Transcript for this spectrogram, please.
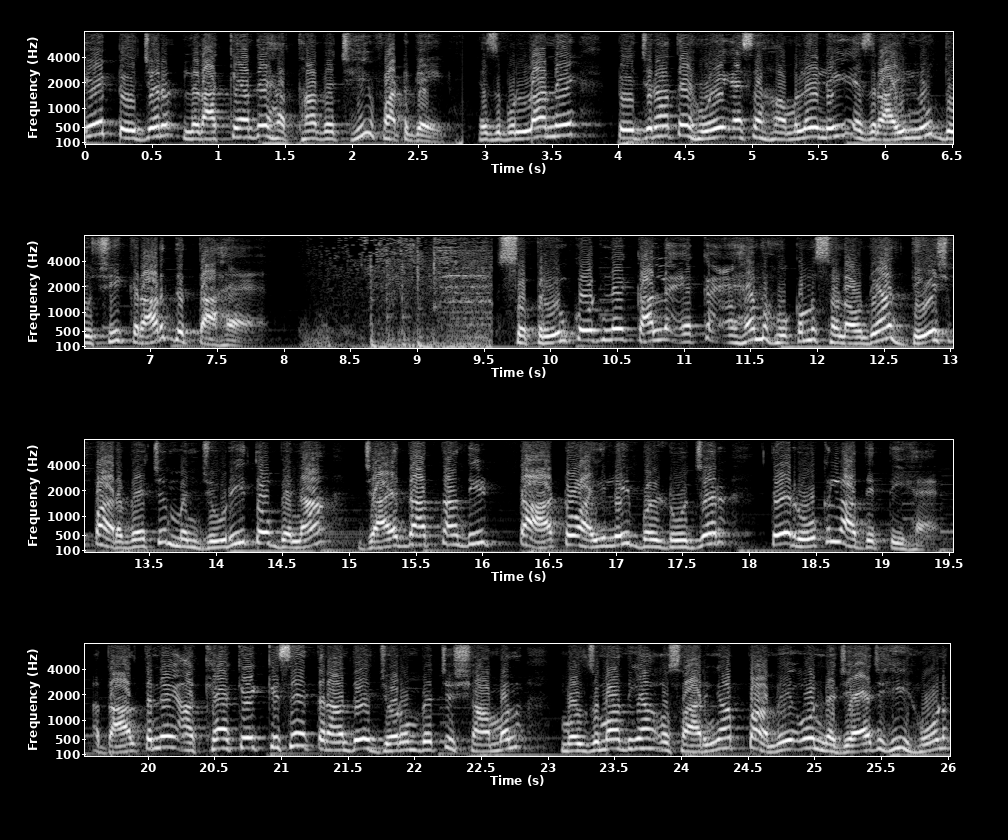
ਇਹ ਪੇਜਰ ਲੜਾਕਿਆਂ ਦੇ ਹੱਥਾਂ ਵਿੱਚ ਹੀ ਫਟ ਗਏ। ਹਿਜ਼ਬੁੱਲਾ ਨੇ ਪੇਜਰਾਂ ਤੇ ਹੋਏ ਇਸ ਹਮਲੇ ਲਈ ਇਜ਼ਰਾਈਲ ਨੂੰ ਦੋਸ਼ੀ ਕਰਾਰ ਦਿੱਤਾ ਹੈ। ਸੁਪਰੀਮ ਕੋਰਟ ਨੇ ਕੱਲ ਇੱਕ ਅਹਿਮ ਹੁਕਮ ਸੁਣਾਉਂਦਿਆਂ ਦੇਸ਼ ਭਰ ਵਿੱਚ ਮਨਜ਼ੂਰੀ ਤੋਂ ਬਿਨਾਂ ਜਾਇਦਾਦਾਂ ਦੀ ਢਾਹ ਢੁਆਈ ਲਈ ਬਲਡੋਜ਼ਰ ਤੇ ਰੋਕ ਲਾ ਦਿੱਤੀ ਹੈ। ਅਦਾਲਤ ਨੇ ਆਖਿਆ ਕਿ ਕਿਸੇ ਤਰ੍ਹਾਂ ਦੇ ਜੁਰਮ ਵਿੱਚ ਸ਼ਾਮਲ ਮੁਲਜ਼ਮਾਂ ਦੀਆਂ ਉਸਾਰੀਆਂ ਭਾਵੇਂ ਉਹ ਨਜਾਇਜ਼ ਹੀ ਹੋਣ,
